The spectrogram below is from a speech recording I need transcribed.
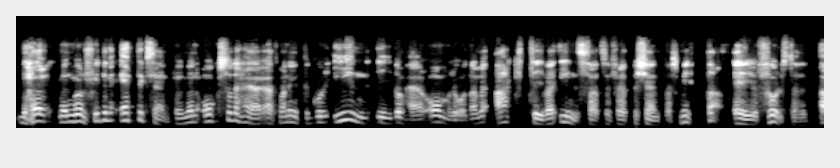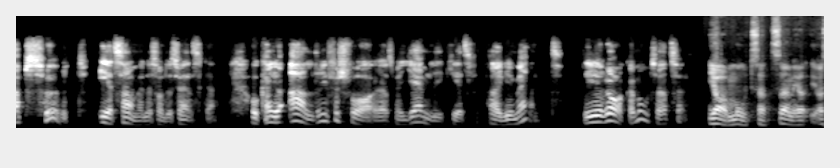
Det här, med munskydden är ett exempel, men också det här att man inte går in i de här områdena med aktiva insatser för att bekämpa smitta är ju fullständigt absurt i ett samhälle som det svenska och kan ju aldrig försvaras med jämlikhetsargument. Det är ju raka motsatsen. Ja, motsatsen. Jag, jag,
